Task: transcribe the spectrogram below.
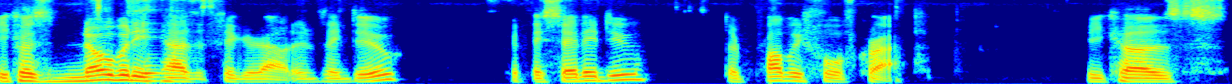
because nobody has it figured out. And if they do, if they say they do, they're probably full of crap because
